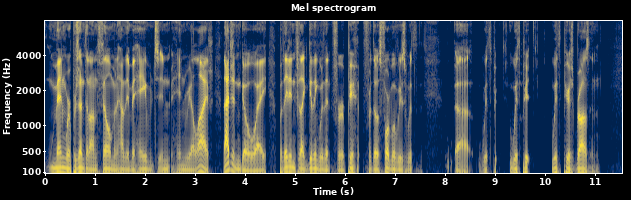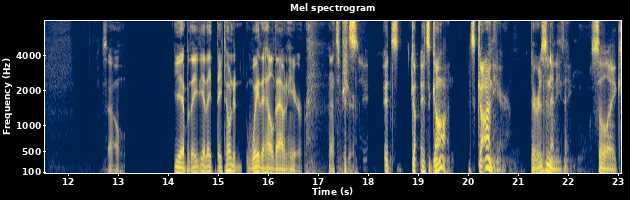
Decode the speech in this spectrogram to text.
men were presented on film and how they behaved in in real life. That didn't go away, but they didn't feel like dealing with it for for those four movies with, uh, with with with Pierce Brosnan. So, yeah, but they yeah they they toned it way the hell down here. That's for sure. It's it's it's gone. It's gone here. There isn't anything. So like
